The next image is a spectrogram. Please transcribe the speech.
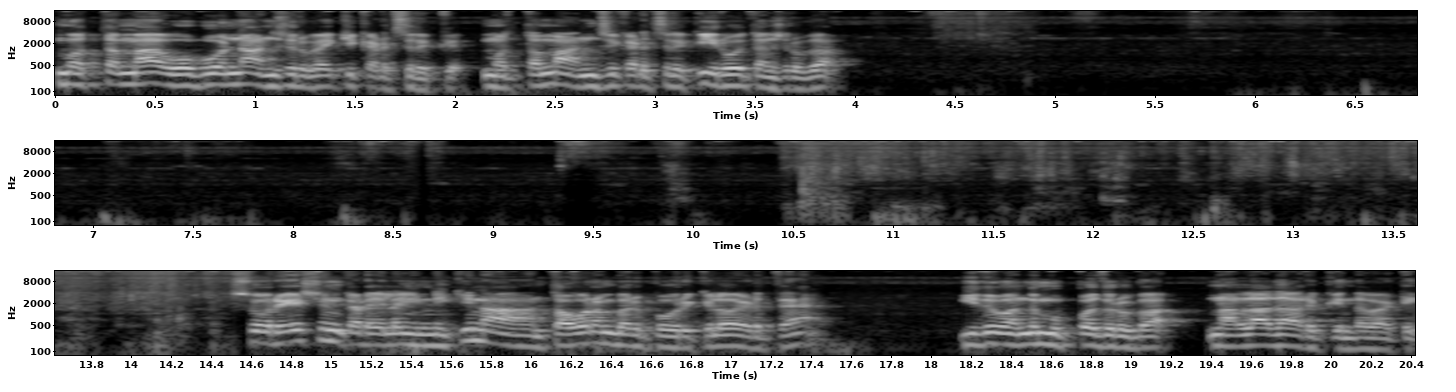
மொத்தமாக ஒவ்வொன்றும் அஞ்சு ரூபாய்க்கு கிடச்சிருக்கு. மொத்தமாக அஞ்சு கிடச்சிருக்கு இருபத்தஞ்சு ரூபா. ஸோ ரேஷன் கடையில் இன்னைக்கு நான் துவரம் பருப்பு ஒரு கிலோ எடுத்தேன். இது வந்து முப்பது ரூபா. நல்லா தான் இருக்குது இந்த வாட்டி.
